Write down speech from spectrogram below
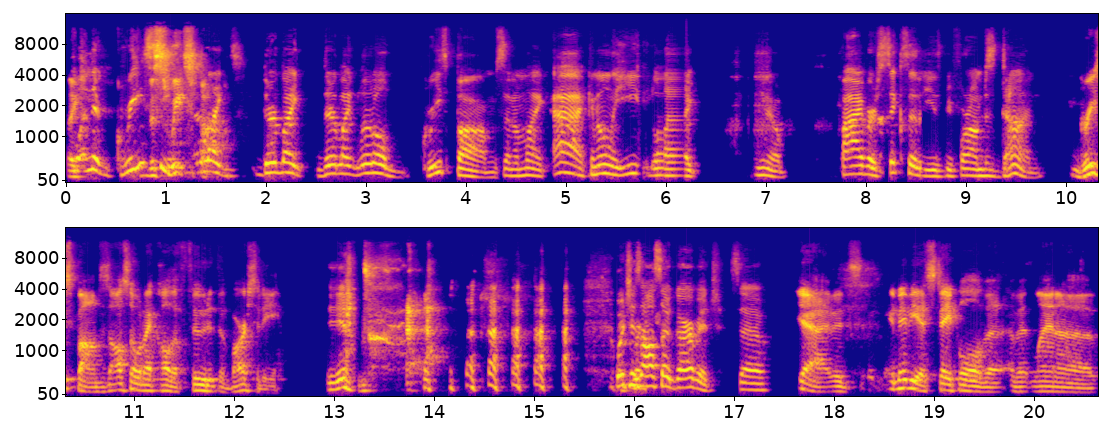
Like well, and they're greasy. the sweet they're like they're like they're like little grease bombs, and I'm like, ah, I can only eat like you know five or six of these before I'm just done. Grease bombs is also what I call the food at the varsity. Yeah, which is also garbage. So Yeah, it's it may be a staple of, of Atlanta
